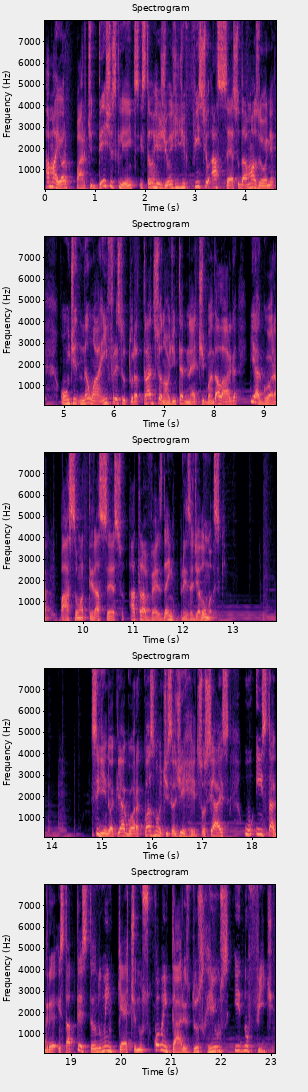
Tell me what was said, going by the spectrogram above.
A maior parte destes clientes estão em regiões de difícil acesso da Amazônia, onde não há infraestrutura tradicional de internet de banda larga e agora passam a ter acesso através da empresa de Elon Musk. Seguindo aqui agora com as notícias de redes sociais, o Instagram está testando uma enquete nos comentários dos rios e no feed.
